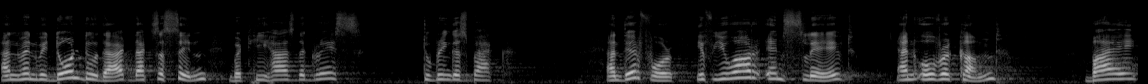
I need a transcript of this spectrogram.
And when we don't do that, that's a sin, but he has the grace to bring us back. And therefore, if you are enslaved and overcome by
